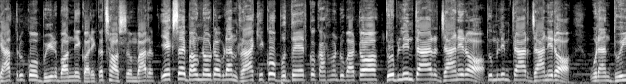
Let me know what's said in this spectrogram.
यात्रुको भिड बन्ने गरेको छ सोमबार। एक सय बाहन्नवटा उडान राखेको बुद्धयरको काठमाडौँबाट तुबलिन टार जानेर तुमलिम टार जानेर उडान दुई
